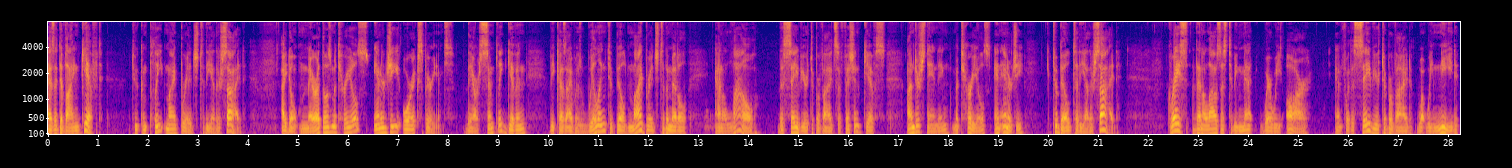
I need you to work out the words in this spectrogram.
as a divine gift to complete my bridge to the other side. I don't merit those materials, energy, or experience. They are simply given because I was willing to build my bridge to the middle and allow the Savior to provide sufficient gifts, understanding, materials, and energy to build to the other side. Grace then allows us to be met where we are and for the Savior to provide what we need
